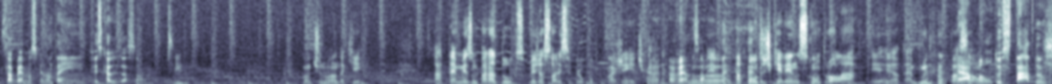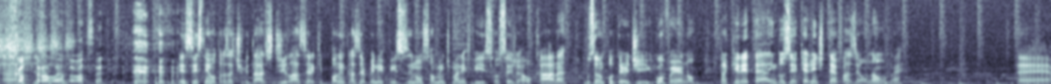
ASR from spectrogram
Sabemos que não tem fiscalização. sim. Continuando aqui. Até mesmo para adultos, veja só, eles se preocupam com a gente, cara. Tá vendo só? Oh. A ponto de querer nos controlar. É muita É a preocupação. mão do Estado Ah. controlando você. Existem outras atividades de lazer que podem trazer benefícios e não somente malefícios. Ou seja, é o cara usando poder de governo para querer até induzir o que a gente deve fazer ou não, né? É,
